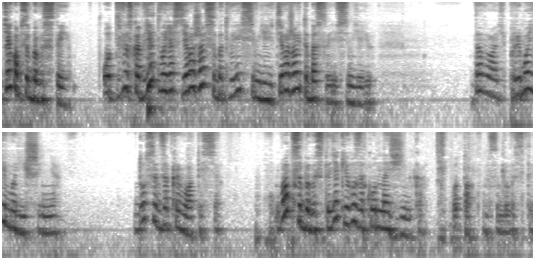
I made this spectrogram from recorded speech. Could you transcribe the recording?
як вам себе вести? От ви скажете, я твоя, я вважаю себе твоєю сім'єю, я вважаю тебе своєю сім'єю. Давай, приймаємо рішення. Досить закриватися. Вам себе вести, як його законна жінка. Отак вам себе вести.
